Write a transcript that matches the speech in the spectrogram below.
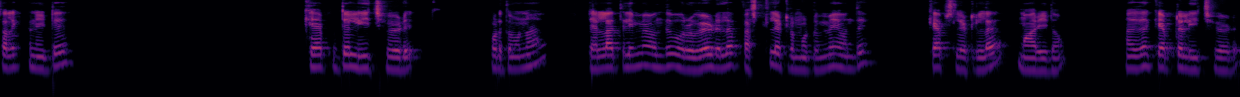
செலக்ட் பண்ணிவிட்டு கேபிட்டல் ஈச் வேர்டு கொடுத்தோம்னா எல்லாத்துலேயுமே வந்து ஒரு வேர்டில் ஃபஸ்ட் லெட்டர் மட்டுமே வந்து கேப்ஸ் லெட்டரில் மாறிடும். அதுதான் கேபிட்டல் ஈச் வேர்டு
